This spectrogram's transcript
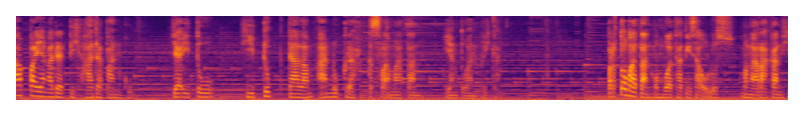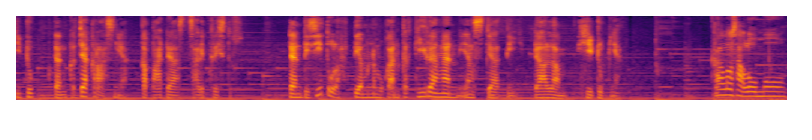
apa yang ada di hadapanku, yaitu hidup dalam anugerah keselamatan yang Tuhan berikan. Pertobatan membuat hati Saulus mengarahkan hidup dan kerja kerasnya kepada salib Kristus. Dan di situlah dia menemukan kegirangan yang sejati dalam hidupnya. Kalau Salomo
